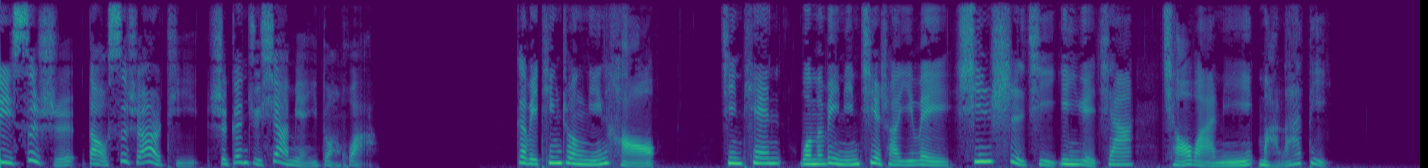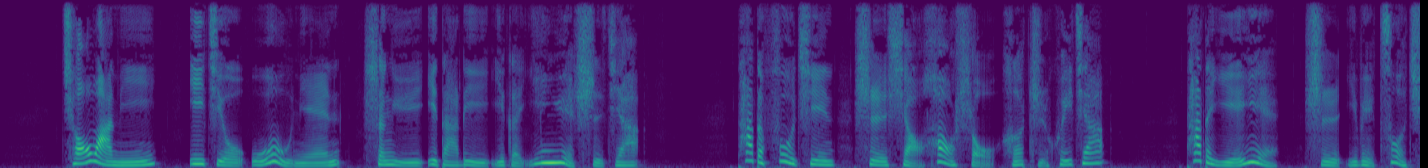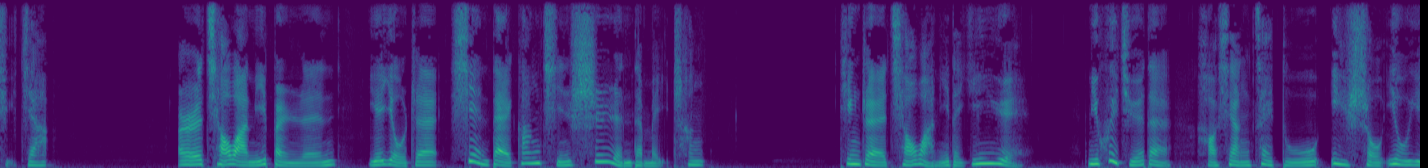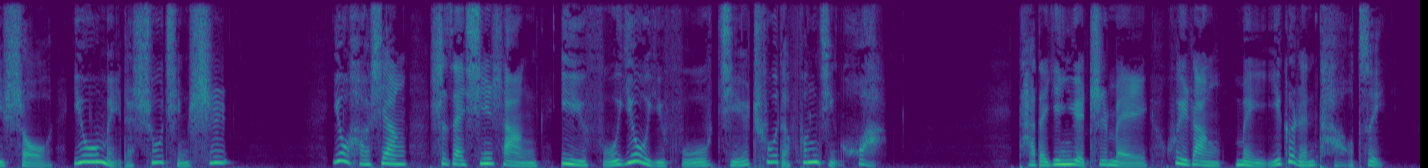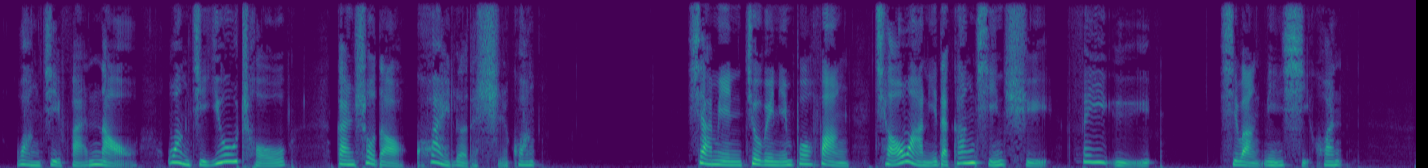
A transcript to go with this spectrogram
第四十到四十二题是根据下面一段话。各位听众您好，今天我们为您介绍一位新世纪音乐家乔瓦尼·马拉蒂。乔瓦尼一九五五年生于意大利一个音乐世家，他的父亲是小号手和指挥家，他的爷爷是一位作曲家，而乔瓦尼本人。也有着现代钢琴诗人的美称。听着乔瓦尼的音乐，你会觉得好像在读一首又一首优美的抒情诗，又好像是在欣赏一幅又一幅杰出的风景画。他的音乐之美会让每一个人陶醉，忘记烦恼，忘记忧愁。感受到快乐的时光。下面就为您播放乔瓦尼的钢琴曲《飞雨》，希望您喜欢。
